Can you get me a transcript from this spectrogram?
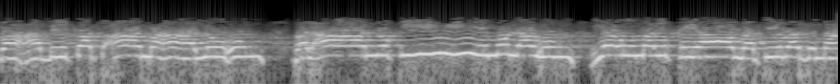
فحبطت اعمالهم فلا نقیم لهم یوم القیامت وزنا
